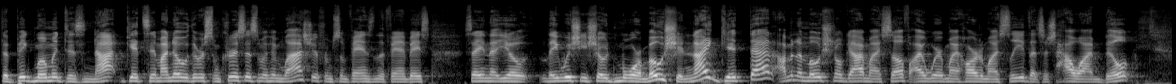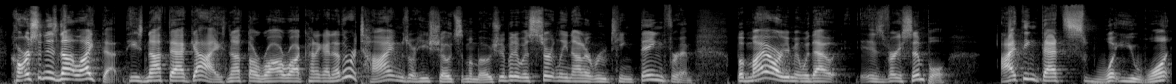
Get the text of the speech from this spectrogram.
The big moment does not get him. I know there was some criticism of him last year from some fans in the fan base saying that, you know, they wish he showed more emotion. And I get that. I'm an emotional guy myself. I wear my heart on my sleeve. That's just how I'm built. Carson is not like that. He's not that guy. He's not the rah rah kind of guy. Now, there were times where he showed some emotion, but it was certainly not a routine thing for him. But my argument with that is very simple. I think that's what you want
